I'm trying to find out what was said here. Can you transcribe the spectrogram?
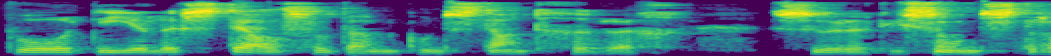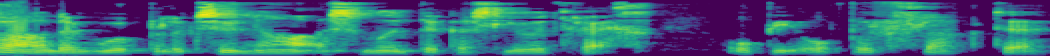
word die hele stelsel dan konstant gerig sodat die sonstrale hopelik so na as moontlik as loodreg op die oppervlakte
